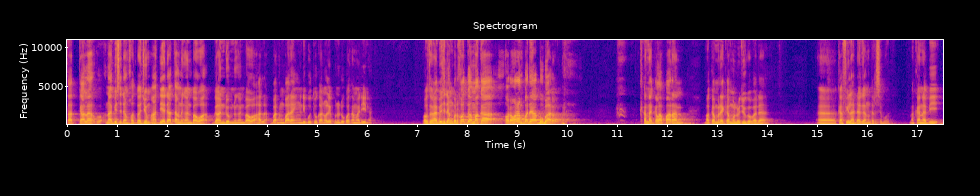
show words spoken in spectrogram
Tatkala Nabi sedang khutbah Jumat, dia datang dengan bawa gandum, dengan bawa barang-barang yang dibutuhkan oleh penduduk kota Madinah. Waktu Nabi sedang berkhutbah, maka orang-orang pada bubar. Karena kelaparan, maka mereka menuju kepada uh, kafilah dagang tersebut. Maka Nabi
